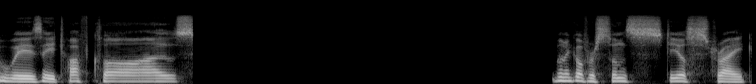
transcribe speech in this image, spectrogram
who is a tough claws. I'm gonna go for Sunsteel Strike.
